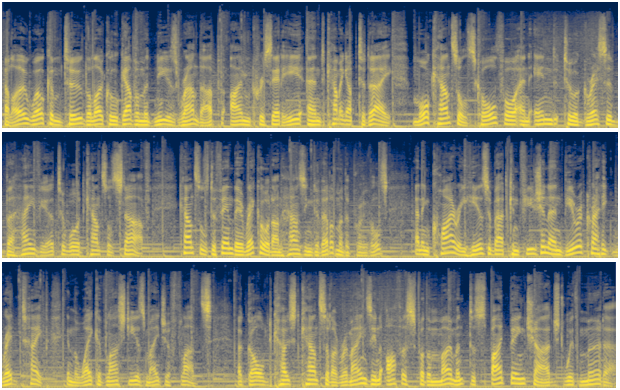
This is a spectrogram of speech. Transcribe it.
Hello, welcome to the Local Government News Roundup. I'm Chris Eddy, and coming up today, more councils call for an end to aggressive behaviour toward council staff. Councils defend their record on housing development approvals. An inquiry hears about confusion and bureaucratic red tape in the wake of last year's major floods. A Gold Coast councillor remains in office for the moment despite being charged with murder.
